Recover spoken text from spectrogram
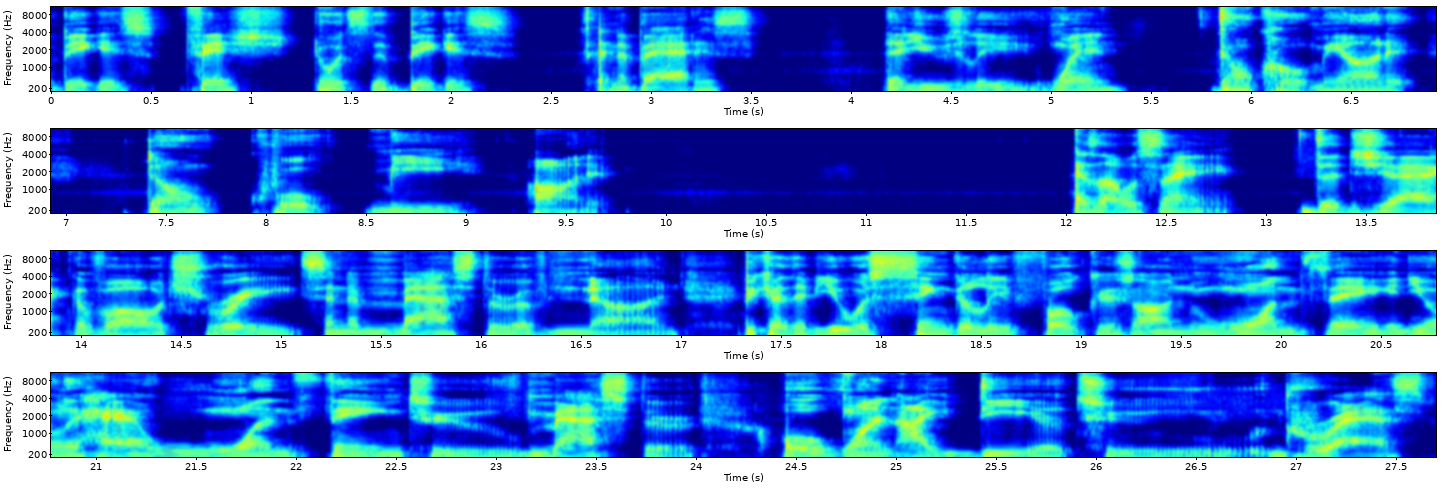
biggest fish, or it's the biggest and the baddest that usually win. Don't quote me on it. Don't quote me on it. As I was saying, the jack of all trades and the master of none. Because if you were singly focused on one thing and you only had one thing to master or one idea to grasp,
